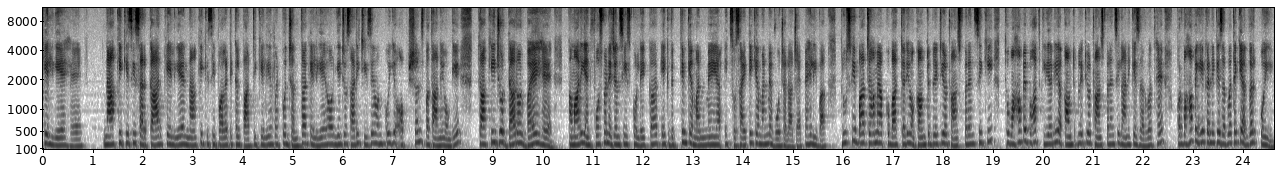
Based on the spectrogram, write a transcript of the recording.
के लिए है। ना कि किसी सरकार के लिए, ना कि किसी पॉलिटिकल पार्टी के लिए बट वो जनता के लिए और ये जो सारी चीज़ें उनको ये ऑप्शंस बताने होंगे ताकि जो डर और भय है हमारी एनफोर्समेंट एजेंसीज को लेकर, एक विक्टिम के मन में या एक सोसाइटी के मन में वो चला जाए, पहली बात। दूसरी बात, जहाँ मैं आपको बात कर रही हूँ अकाउंटेबिलिटी और ट्रांसपेरेंसी की तो वहाँ पे बहुत क्लियरली अकाउंटेबिलिटी और ट्रांसपेरेंसी लाने की ज़रूरत है और वहाँ पे ये करने की ज़रूरत है कि अगर कोई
